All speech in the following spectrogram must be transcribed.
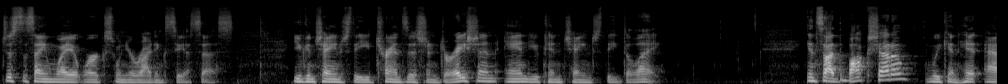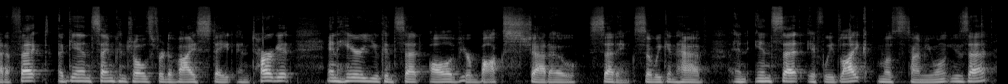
just the same way it works when you're writing CSS. You can change the transition duration and you can change the delay. Inside the box shadow, we can hit add effect. Again, same controls for device, state, and target. And here you can set all of your box shadow settings. So we can have an inset if we'd like. Most of the time you won't use that.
